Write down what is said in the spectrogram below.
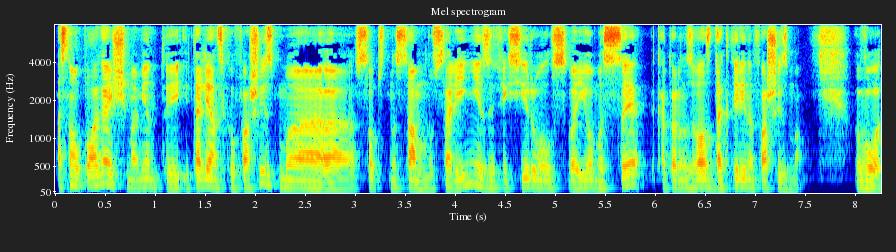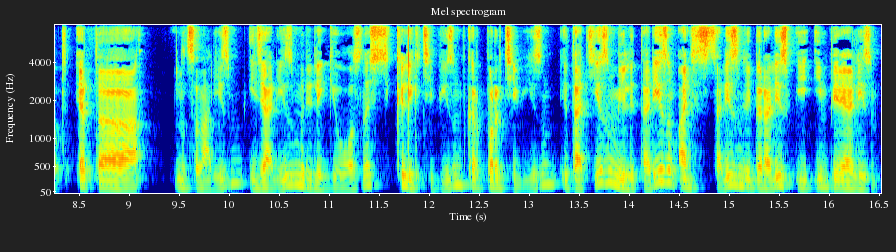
Основополагающие моменты итальянского фашизма, а, собственно, сам Муссолини зафиксировал в своем эссе, которое называлось «Доктрина фашизма». Вот. Это национализм, идеализм, религиозность, коллективизм, корпоративизм, этатизм, милитаризм, антисоциализм, либерализм и империализм.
